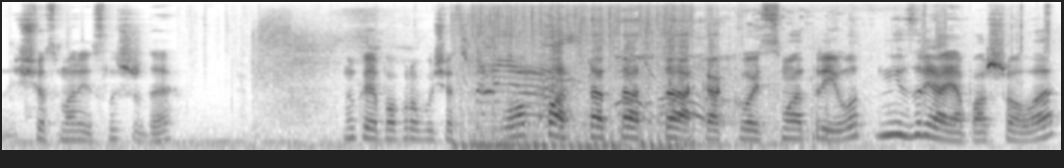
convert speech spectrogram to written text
Еще смотри, слышишь, да? Ну-ка я попробую сейчас. Опа, та-та-та, какой, смотри. Вот не зря я пошел, а?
